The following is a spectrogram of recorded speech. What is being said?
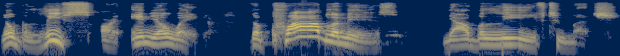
your beliefs are in your way. The problem is y'all believe too much.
